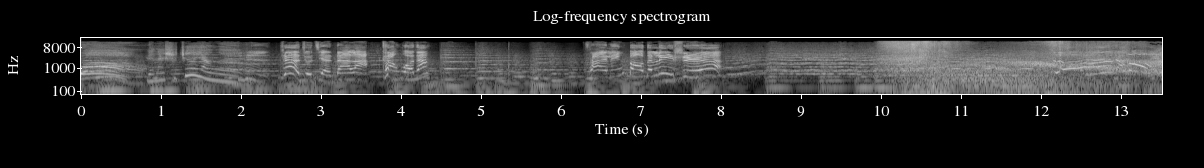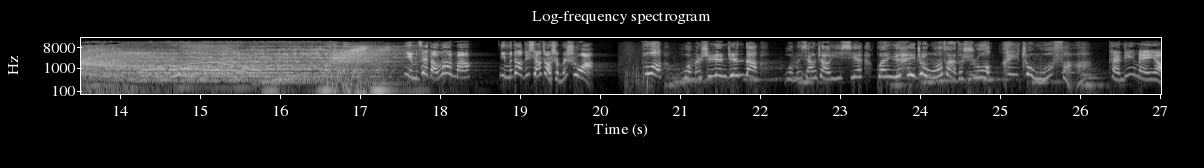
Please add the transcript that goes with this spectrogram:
哇，原来是这样啊！嗯，这就简单啦，看我的！找什么书啊？不，我们是认真的。我们想找一些关于黑咒魔法的书。黑咒魔法？肯定没有。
